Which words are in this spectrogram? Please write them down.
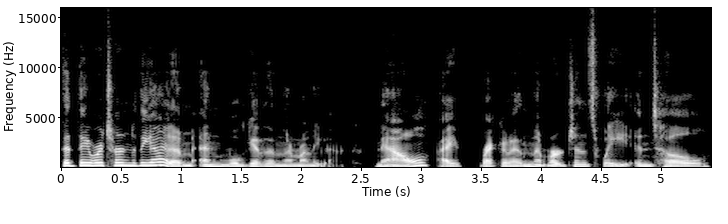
that they returned the item and we'll give them their money back. Now, I recommend that merchants wait until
